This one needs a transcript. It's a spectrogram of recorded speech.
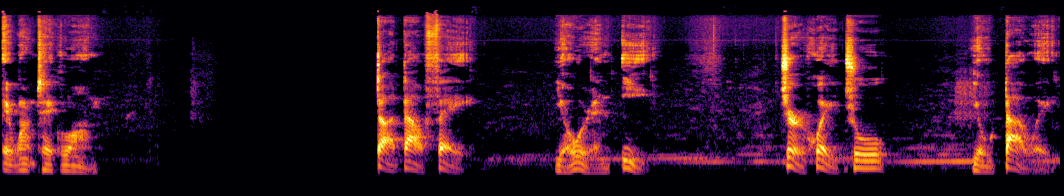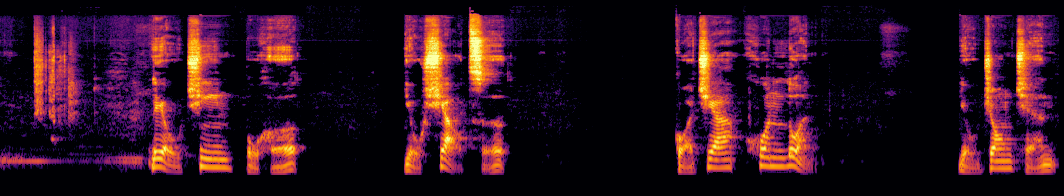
it won't take long. 大道废，有仁义；智慧出，有大伪。六亲不和，有孝慈。国家混乱，有忠臣。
